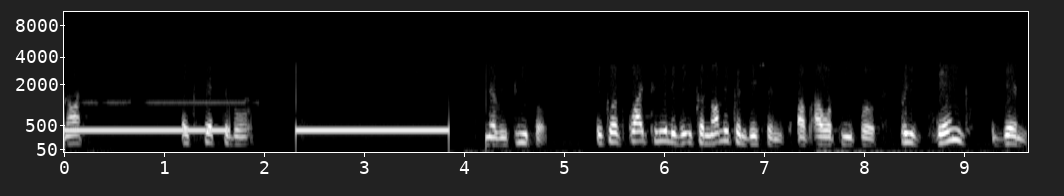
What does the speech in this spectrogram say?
not acceptable ordinary people. Because quite clearly the economic conditions of our people prevent them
